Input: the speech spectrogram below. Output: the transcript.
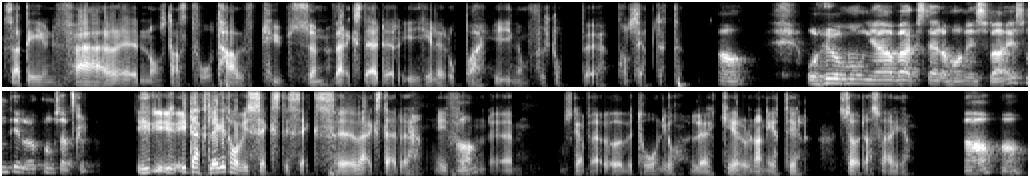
Så att det är ungefär någonstans 2 500 verkstäder i hela Europa inom förstoppkonceptet. Ja. Och hur många verkstäder har ni i Sverige som tillhör konceptet? I, i, i dagsläget har vi 66 eh, verkstäder ifrån ja. eh, ska jag säga, Övertorneå eller Kiruna ner till södra Sverige. Ja, ja.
